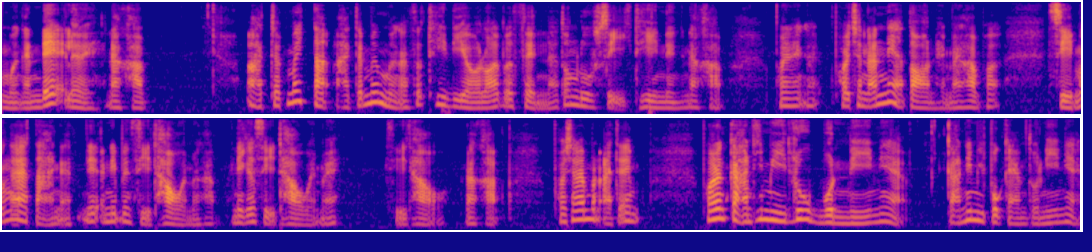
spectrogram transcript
เหมือนกันเดะเลยนะครับ อาจจะไม่ต่างอาจจะไม่เหมือนกันสักทีเดียวร้อยเปอร์เซ็นต์นะต้องดูสีอีกทีหนึ่งนะครับเพราะเพราะฉะนั้นเนี่ยตอนเห็นไหมครับว่าสีมันอาต่างเนี่ยนี่อันนี้เป็นสีเทาเห็นไหมครับนนี้ก็สีเทาเห็นไหมสีเทานะครับ เพราะฉะนั้นมันอาจจะเพราะฉะนั้นการที่มีรูปบนนี้เนี่ยการที่มีโปรแกรมตัวนี้เนี่ย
